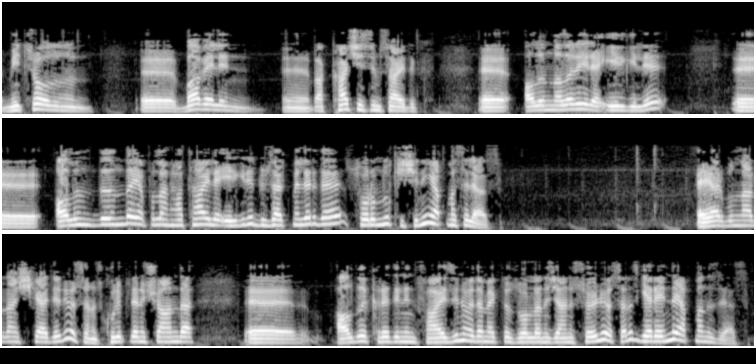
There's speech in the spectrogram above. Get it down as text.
Mitroğlu'nun, e, Babel'in e, bak kaç isim saydık e, alınmalarıyla ilgili e, alındığında yapılan hatayla ilgili düzeltmeleri de sorumlu kişinin yapması lazım. Eğer bunlardan şikayet ediyorsanız kulüplerin şu anda e, aldığı kredinin faizini ödemekte zorlanacağını söylüyorsanız gereğini de yapmanız lazım.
